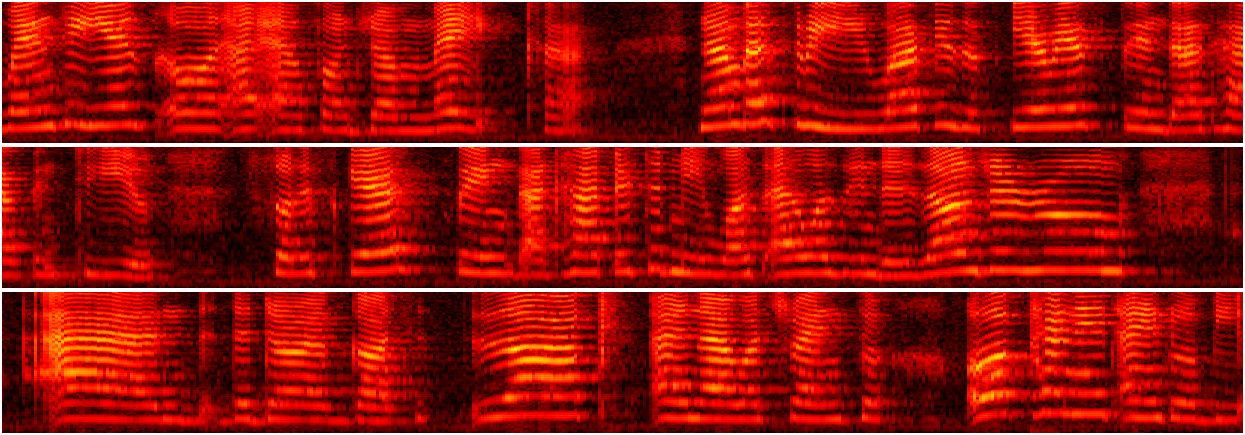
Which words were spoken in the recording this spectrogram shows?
20 years old. I am from Jamaica. Number three, what is the scariest thing that happened to you? So the scariest thing that happened to me was I was in the laundry room and the door got locked and I was trying to open it and it would be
